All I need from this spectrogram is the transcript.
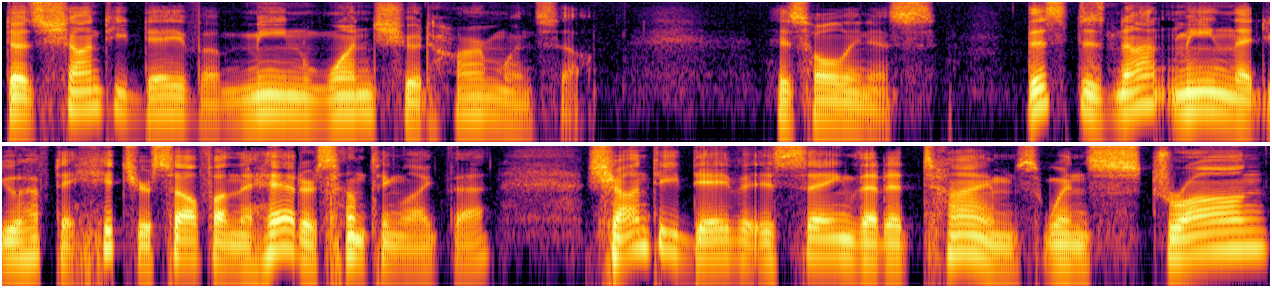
does Shanti Deva mean one should harm oneself? His Holiness. This does not mean that you have to hit yourself on the head or something like that. Shanti Deva is saying that at times when strong,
